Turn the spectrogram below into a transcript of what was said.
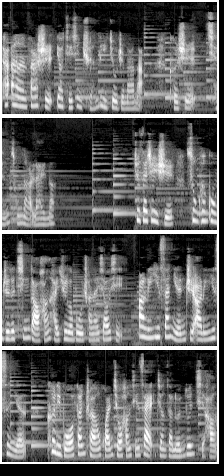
他暗暗发誓要竭尽全力救治妈妈。可是钱从哪儿来呢？就在这时，宋坤供职的青岛航海俱乐部传来消息：二零一三年至二零一四年，克利伯帆船环球航行赛将在伦敦起航，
